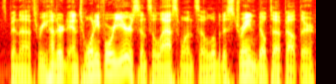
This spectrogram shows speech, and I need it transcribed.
It's been uh, 324 years since the last one, so a little bit of strain built up out there.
